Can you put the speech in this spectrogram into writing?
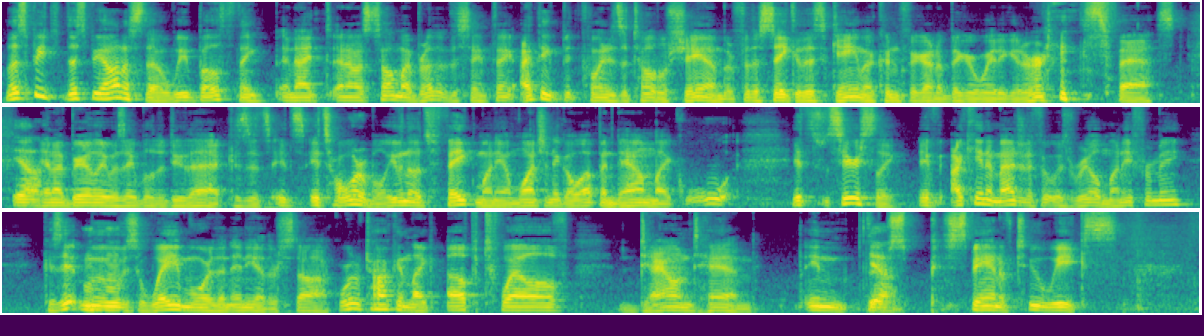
let's be let's be honest, though. We both think, and I and I was telling my brother the same thing. I think Bitcoin is a total sham, but for the sake of this game, I couldn't figure out a bigger way to get earnings fast. Yeah. and I barely was able to do that because it's it's it's horrible. Even though it's fake money, I'm watching it go up and down. Like, it's seriously. If I can't imagine if it was real money for me, because it mm-hmm. moves way more than any other stock. We're talking like up twelve, down ten in the Yeah. sp- span of two weeks.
